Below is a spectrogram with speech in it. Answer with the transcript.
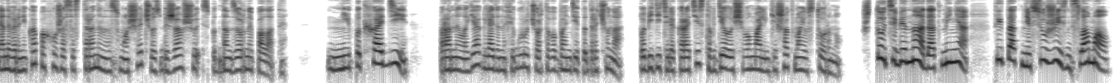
я наверняка похожа со стороны на сумасшедшую, сбежавшую из поднадзорной палаты. «Не подходи!» — проныла я, глядя на фигуру чёртова бандита-драчуна, победителя каратистов, делающего маленький шаг в мою сторону. «Что тебе надо от меня? Ты так мне всю жизнь сломал.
